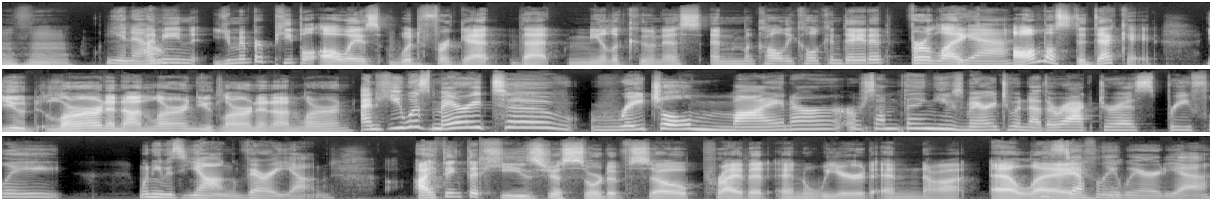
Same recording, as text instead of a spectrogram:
Mm-hmm. You know, I mean, you remember people always would forget that Mila Kunis and Macaulay Culkin dated for like Yeah. almost a decade. You'd learn and unlearn. You'd learn and unlearn. And he was married to Rachel Miner or something. He was married to another actress briefly when he was young, very young. I think that he's just sort of so private and weird and not LA. He's definitely weird, yeah.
